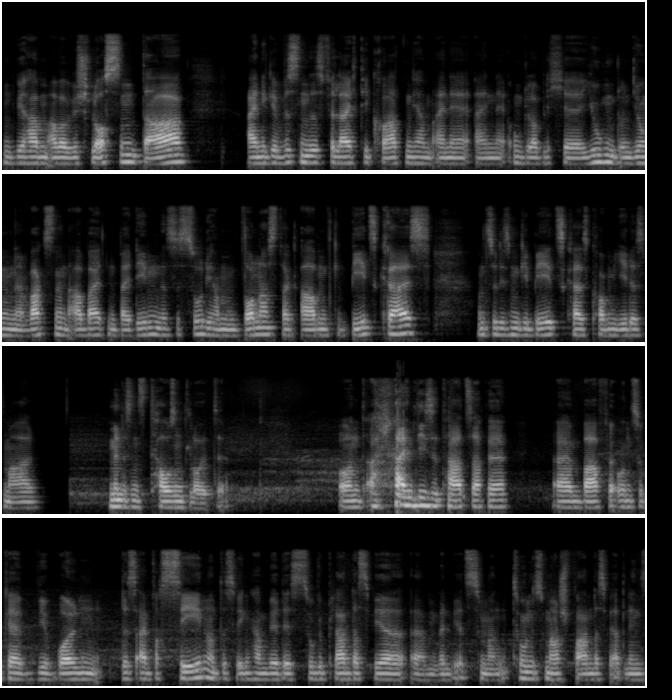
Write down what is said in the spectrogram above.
und wir haben aber beschlossen, da einige wissen das vielleicht, die Kroaten, die haben eine, eine unglaubliche Jugend- und jungen Erwachsenenarbeit. Und bei denen ist es so, die haben am Donnerstagabend Gebetskreis. Und zu diesem Gebetskreis kommen jedes Mal mindestens 1000 Leute. Und allein diese Tatsache ähm, war für uns, okay, wir wollen das einfach sehen und deswegen haben wir das so geplant, dass wir, ähm, wenn wir jetzt zum Antoniusmarsch fahren, dass wir den,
